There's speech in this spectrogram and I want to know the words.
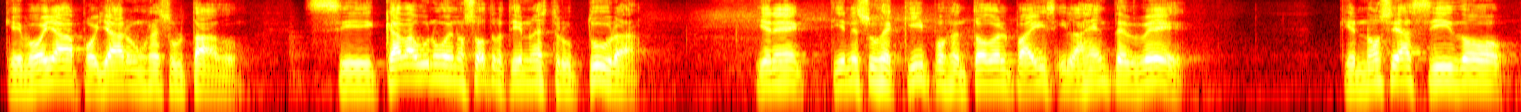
que voy a apoyar un resultado, si cada uno de nosotros tiene una estructura, tiene, tiene sus equipos en todo el país y la gente ve que no se ha sido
